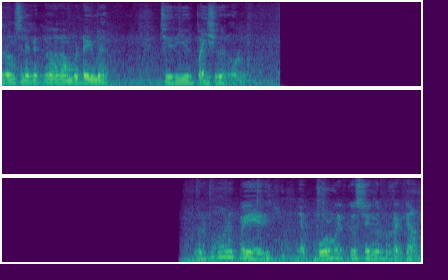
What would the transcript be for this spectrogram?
ദിറംസിലേക്കൊക്കെ കമ്പ്യൂട്ട് ചെയ്യുമ്പോൾ ചെറിയൊരു പൈസ വരുന്നുള്ളൂ. ഒരുപാട് പേര് എപ്പോഴും റിക്വസ്റ്റ് ചെയ്യുന്ന ഒരു പ്രൊഡക്റ്റ് ആണ്.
